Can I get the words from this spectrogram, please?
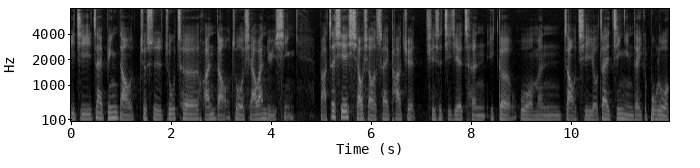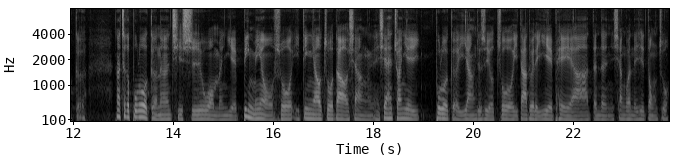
以及在冰岛就是租车环岛做峡湾旅行，把这些小小的 side project 其实集结成一个我们早期有在经营的一个部落格。那这个部落格呢，其实我们也并没有说一定要做到像现在专业部落格一样，就是有做一大堆的业配啊等等相关的一些动作。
